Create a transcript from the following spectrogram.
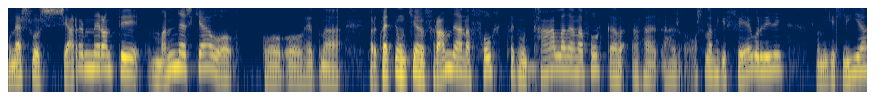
hún er svo sjarmirandi manneskja og, og hérna bara hvernig hún kemur fram við hana fólk hvernig hún tala við hana fólk að, að það er, er ofslega mikið fegurð í því svona mikið hlýja.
